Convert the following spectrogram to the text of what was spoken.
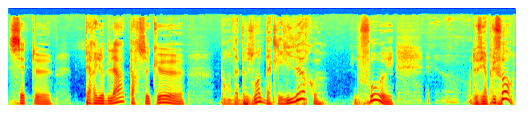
cette période-là parce que bah, on a besoin de battre les leaders, quoi. Il nous faut, et on devient plus fort.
